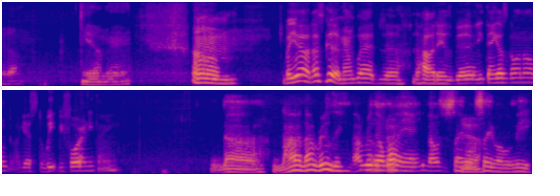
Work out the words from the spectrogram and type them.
Yeah, yeah, man. Um, but yeah, that's good, man. I'm glad the the holidays are good. Anything else going on? I guess the week before anything. Uh, nah, not really, not really on my end. You know, it's the same Yeah. old same old with me.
